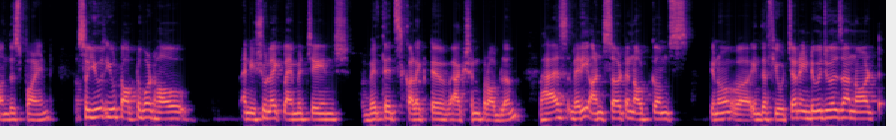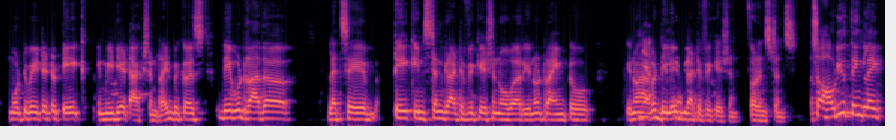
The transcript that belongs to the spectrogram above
on this point. So you you talked about how an issue like climate change, with its collective action problem, has very uncertain outcomes. You know, uh, in the future, individuals are not motivated to take immediate action, right? Because they would rather, let's say, take instant gratification over you know trying to you know have Yeah. a delayed gratification for instance so how do you think like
